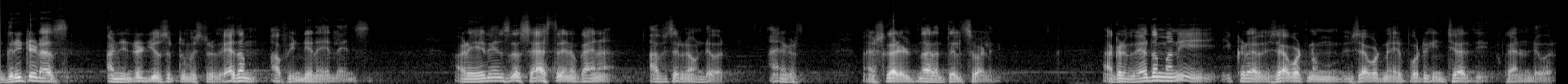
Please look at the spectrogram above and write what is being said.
greeted us and introduced to mister Vedam of Indian airlines. అక్కడ ఎయిర్లైన్స్లో శాస్త్రి అని ఒక ఆయన ఆఫీసర్గా ఉండేవారు. ఆయన ఇక్కడ మాస్టర్ గారు వెళ్తున్నారని తెలుసు వాళ్ళకి. అక్కడ వేదం అని ఇక్కడ విశాఖపట్నం విశాఖపట్నం ఎయిర్పోర్ట్కి ఇన్ఛార్జి ఒక ఆయన ఉండేవారు.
